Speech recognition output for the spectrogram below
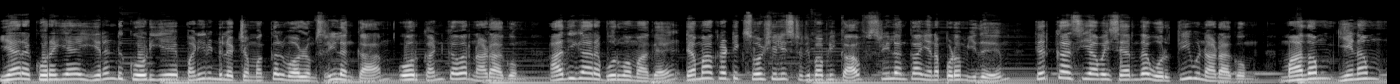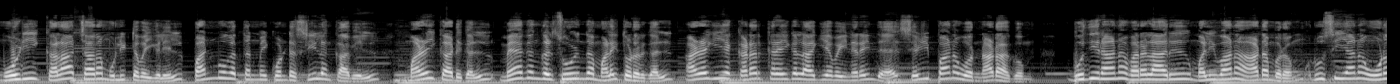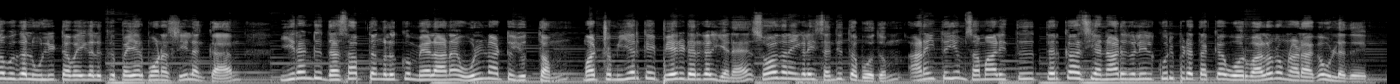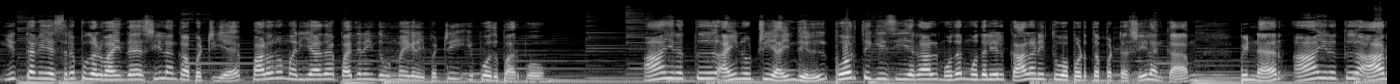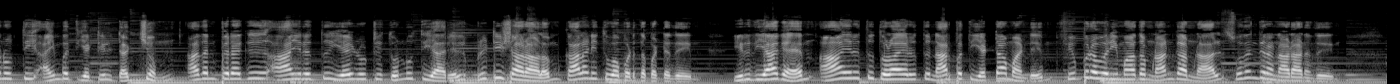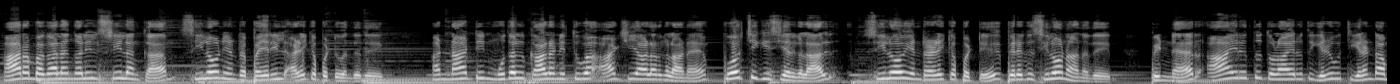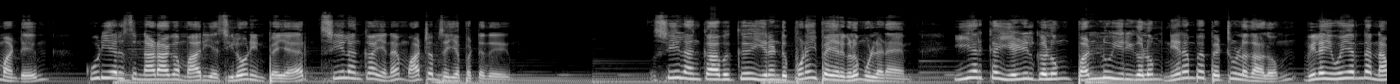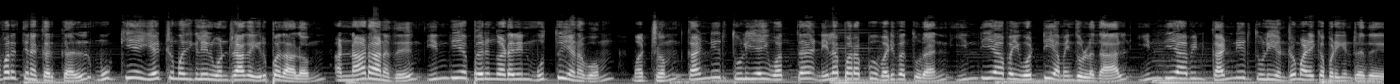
ஏறக்குறைய இரண்டு கோடியே பனிரெண்டு லட்சம் மக்கள் வாழும் ஸ்ரீலங்கா ஓர் கண்கவர் நாடாகும். அதிகாரபூர்வமாக democratic socialist republic of Sri Lanka எனப்படும் இது தெற்காசியாவை சேர்ந்த ஒரு தீவு நாடாகும். மதம் இனம் மொழி கலாச்சாரம் உள்ளிட்டவைகளில் பன்முகத்தன்மை கொண்ட ஸ்ரீலங்காவில் மழைக்காடுகள் மேகங்கள் சூழ்ந்த மலைத்தொடர்கள் அழகிய கடற்கரைகள் ஆகியவை நிறைந்த செழிப்பான ஒரு நாடாகும். புதிரான வரலாறு மலிவான ஆடம்பரம் ருசியான உணவுகள் உள்ளிட்டவைகளுக்கு பெயர் போன ஸ்ரீலங்கா இரண்டு தசாப்தங்களுக்கும் மேலான உள்நாட்டு யுத்தம் மற்றும் இயற்கை பேரிடர்கள் என சோதனைகளை சந்தித்த போதும் அனைத்தையும் சமாளித்து தெற்காசிய நாடுகளில் குறிப்பிடத்தக்க ஓர் வளரும் நாடாக உள்ளது. இத்தகைய சிறப்புகள் வாய்ந்த ஸ்ரீலங்கா பற்றிய பலரும் அறியாத பதினைந்து உண்மைகளை பற்றி இப்போது பார்ப்போம். ஆயிரத்து ஐநூற்றி ஐந்தில் போர்த்துகீசியரால் முதன் முதலில் காலனித்துவப்படுத்தப்பட்ட ஸ்ரீலங்கா பின்னர் ஆயிரத்து அறுநூத்தி ஐம்பத்தி எட்டில் டச்சும் அதன் பிறகு ஆயிரத்து எழுநூற்றி தொண்ணூத்தி ஆறில் பிரிட்டிஷாராலும் காலனித்துவப்படுத்தப்பட்டது. இறுதியாக ஆயிரத்து தொள்ளாயிரத்து நாற்பத்தி எட்டாம் ஆண்டு பிப்ரவரி மாதம் நான்காம் நாள் சுதந்திர நாடானது. ஆரம்ப காலங்களில் ஸ்ரீலங்கா சிலோன் என்ற பெயரில் அழைக்கப்பட்டு வந்தது. அந்நாட்டின் முதல் காலனித்துவ ஆட்சியாளர்களான போர்ச்சுகீசியர்களால் சிலோ என்றழைக்கப்பட்டு பிறகு சிலோன் ஆனது பின்னர் ஆயிரத்து தொள்ளாயிரத்து எழுபத்தி இரண்டாம் ஆண்டு குடியரசு நாடாக மாறிய சிலோனின் பெயர் ஸ்ரீலங்கா என மாற்றம் செய்யப்பட்டது. ஸ்ரீலங்காவுக்கு இரண்டு புனை பெயர்களும் உள்ளன. இயற்கை எழில்களும் பல்லுயிரிகளும் நிரம்ப பெற்றுள்ளதாலும் விலை உயர்ந்த நவரத்தின கற்கள் முக்கிய ஏற்றுமதிகளில் ஒன்றாக இருப்பதாலும் அந்நாடானது இந்திய பெருங்கடலின் முத்து எனவும் மற்றும் கண்ணீர் துளியை ஒத்த நிலப்பரப்பு வடிவத்துடன் இந்தியாவை ஒட்டி அமைந்துள்ளதால் இந்தியாவின் கண்ணீர் துளி என்றும் அழைக்கப்படுகின்றது.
